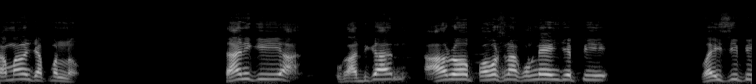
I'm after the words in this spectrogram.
సమాధానం చెప్పమన్నాం. దానికి ఒక అధికార ఆరో పవర్స్ నాకు ఉన్నాయని చెప్పి వైసీపీ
